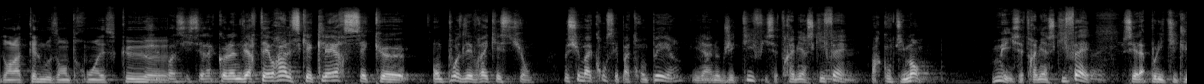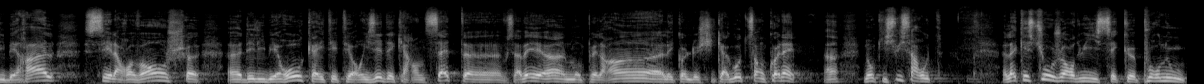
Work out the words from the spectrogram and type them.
dans laquelle nous entrons Est-ce que je ne sais pas si c'est la colonne vertébrale. Ce qui est clair, c'est que on pose les vraies questions. Monsieur Macron s'est pas trompé. Hein. Il a un objectif. Il sait très bien ce qu'il fait. Par contre, il ment. Mais il sait très bien ce qu'il fait. C'est la politique libérale, c'est la revanche euh, des libéraux qui a été théorisée dès 47. vous savez, hein, le Mont Pèlerin, l'école de Chicago, tout ça on connaît. Hein. Donc il suit sa route. La question aujourd'hui, c'est que pour nous,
